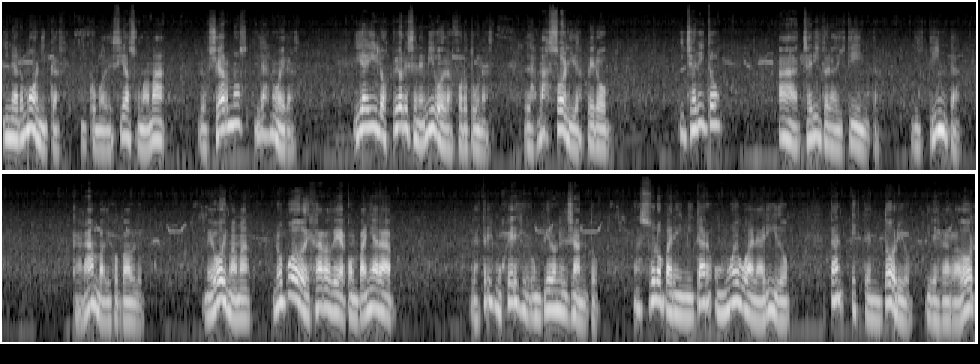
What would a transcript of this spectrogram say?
inarmónicas y, como decía su mamá, los yernos y las nueras. Y ahí los peores enemigos de las fortunas, las más sólidas, pero ¿Y Charito? Ah, Charito era distinta. ¿Distinta? Caramba, dijo Pablo. Me voy, mamá. No puedo dejar de acompañar a... Las tres mujeres irrumpieron el llanto, mas solo para imitar un nuevo alarido tan estentorio y desgarrador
